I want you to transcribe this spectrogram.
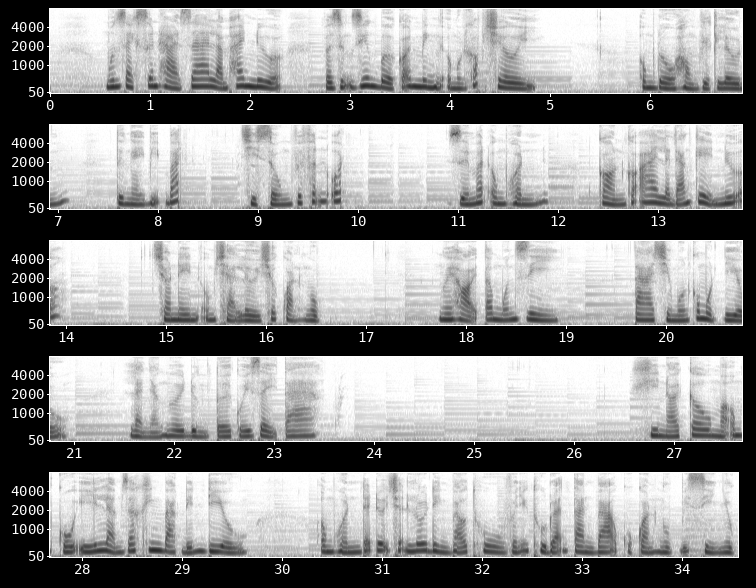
muốn rạch Sơn Hà ra làm hai nửa và dựng riêng bờ cõi mình ở một góc trời. Ông đồ hỏng việc lớn, từ ngày bị bắt, chỉ sống với phẫn uất. Dưới mắt ông Huấn, còn có ai là đáng kể nữa. Cho nên ông trả lời cho quản ngục. Ngươi hỏi ta muốn gì? Ta chỉ muốn có một điều, là nhà ngươi đừng tới quấy rầy ta. Khi nói câu mà ông cố ý làm ra khinh bạc đến điều, ông Huấn đã đợi trận lôi đình báo thù và những thủ đoạn tàn bạo của quản ngục bị sỉ nhục.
